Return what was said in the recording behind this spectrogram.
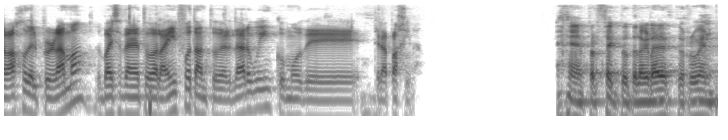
abajo del programa. Vais a tener toda la info, tanto del Darwin como de, de la página. Perfecto, te lo agradezco, Rubén.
